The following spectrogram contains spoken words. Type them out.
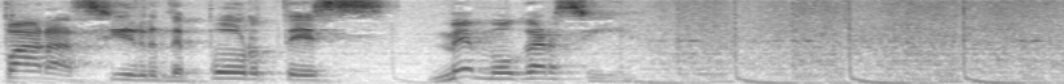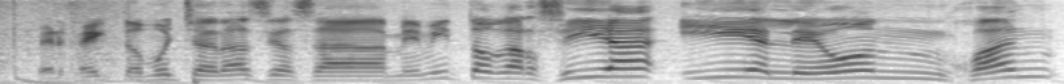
Para Sir Deportes, Memo García. Perfecto, muchas gracias a Memito García y el León Juan.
